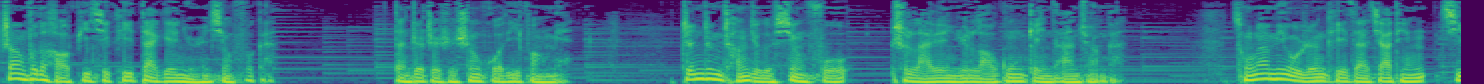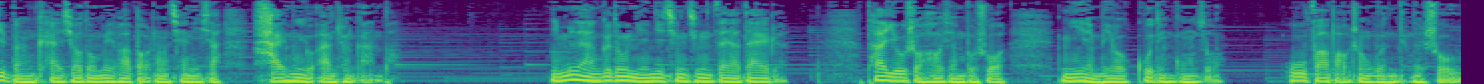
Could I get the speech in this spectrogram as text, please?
丈夫的好脾气可以带给女人幸福感，但这只是生活的一方面。真正长久的幸福是来源于老公给你的安全感。从来没有人可以在家庭基本开销都没法保障的前提下还能有安全感吧？你们两个都年纪轻轻在家待着。他游手好闲不说，你也没有固定工作，无法保证稳定的收入。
